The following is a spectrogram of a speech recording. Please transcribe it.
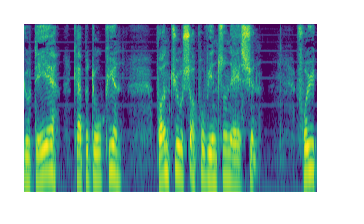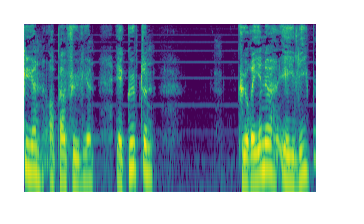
Judæa, Kappadokien, Pontius og provinsen Asien, Frygien og Pamfylien, Ægypten, Kyrene i Lib-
